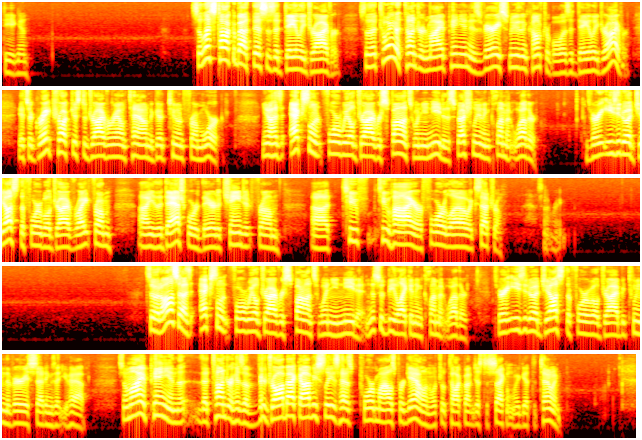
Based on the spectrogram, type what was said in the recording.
D again. So let's talk about this as a daily driver. So the Toyota Tundra, in my opinion, is very smooth and comfortable as a daily driver. It's a great truck just to drive around town to go to and from work. You know, has excellent four-wheel drive response when you need it, especially in inclement weather. It's very easy to adjust the four-wheel drive right from uh, the dashboard there to change it from uh, too, too high or four low, etc. That's not right. So it also has excellent four-wheel drive response when you need it. And this would be like in inclement weather. It's very easy to adjust the four-wheel drive between the various settings that you have. So in my opinion, the, the Tundra has a very drawback, obviously, is has poor miles per gallon, which we'll talk about in just a second when we get to towing.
